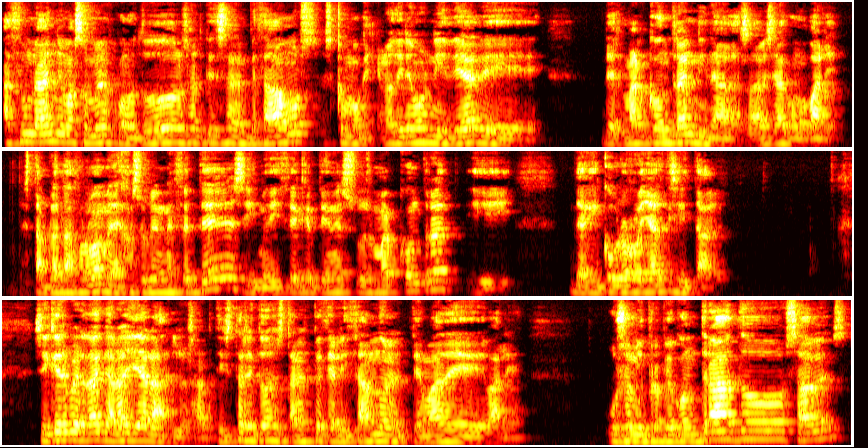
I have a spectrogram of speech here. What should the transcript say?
hace un año más o menos, cuando todos los artistas empezábamos, es como que no teníamos ni idea de, de smart contract ni nada, ¿sabes? Era como, vale, esta plataforma me deja subir NFTs y me dice que tiene su smart contract y de aquí cobro royalties y tal. Sí que es verdad que ahora ya los artistas y todos están especializando en el tema de, vale, uso mi propio contrato, ¿sabes?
